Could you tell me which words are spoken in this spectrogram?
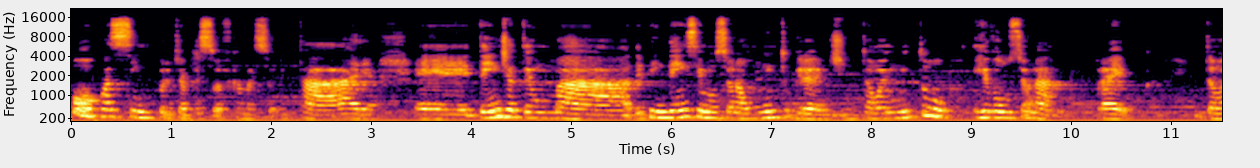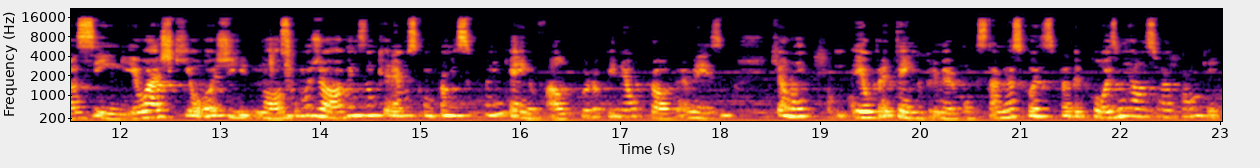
pouco, assim, porque a pessoa fica mais solitária, é, tende a ter uma dependência emocional muito grande. Então é muito revolucionário para época. Então, assim, eu acho que hoje nós, como jovens, não queremos compromisso com ninguém. Eu falo por opinião própria mesmo, que eu não, eu pretendo primeiro conquistar minhas coisas para depois me relacionar com alguém.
